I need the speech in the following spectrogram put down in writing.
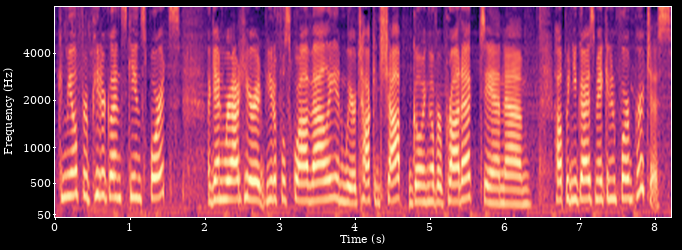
Camille for Peter Glenn Ski and Sports. Again, we're out here at beautiful Squaw Valley and we're talking shop, going over product and um, helping you guys make an informed purchase.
